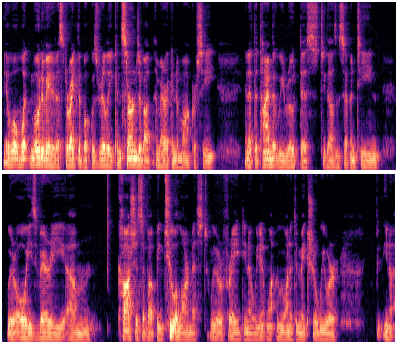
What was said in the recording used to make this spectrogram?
Yeah, well, what motivated us to write the book was really concerns about American democracy. And at the time that we wrote this, 2017, we were always very um, cautious about being too alarmist. We were afraid, you know, we didn't want, we wanted to make sure we were, you know,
